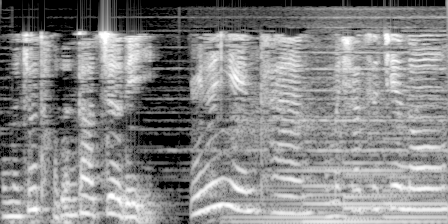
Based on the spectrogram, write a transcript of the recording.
我们就讨论到这里。愚人言谈，我们下次见喽。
